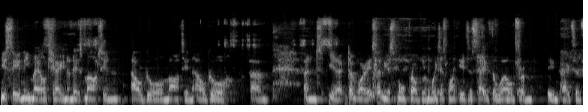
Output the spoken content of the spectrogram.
you, see an email chain and it's Martin Al Gore, Martin Al Gore, um, and you know, don't worry, it's only a small problem. We just want you to save the world from the impact of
